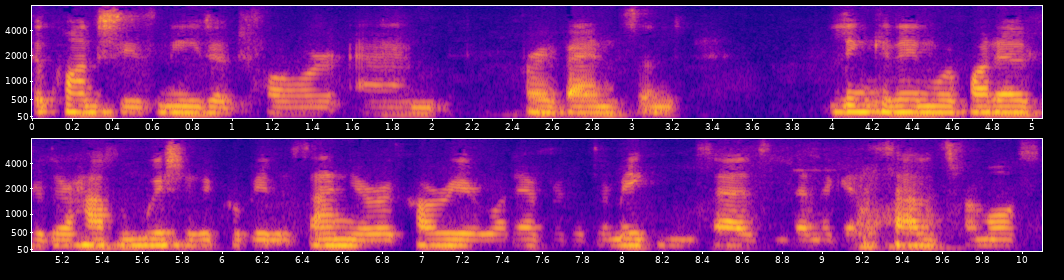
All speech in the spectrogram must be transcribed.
the quantities needed for um, for events and link it in with whatever they're having with it. It could be lasagna or a curry or whatever that they're making themselves, and then they get the salads from us.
